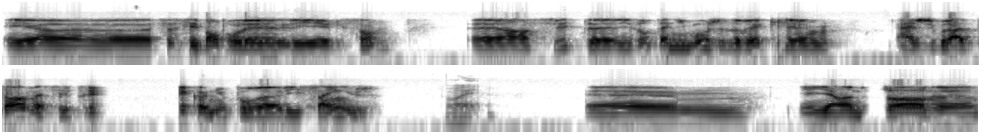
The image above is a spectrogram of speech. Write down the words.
Et ça, c'est bon pour le- les hérissons. Euh, ensuite, euh, les autres animaux, je dirais que euh, à Gibraltar, ben, c'est très, très connu pour euh, les singes. Ouais. Euh, et il y en a genre, euh,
